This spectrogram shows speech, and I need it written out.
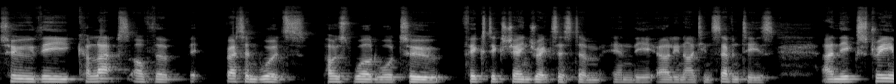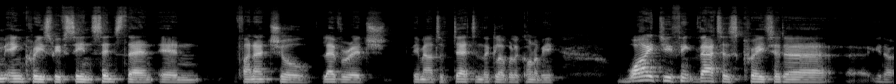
to the collapse of the Bretton Woods post World War II fixed exchange rate system in the early 1970s, and the extreme increase we've seen since then in financial leverage, the amount of debt in the global economy. Why do you think that has created a, you know,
